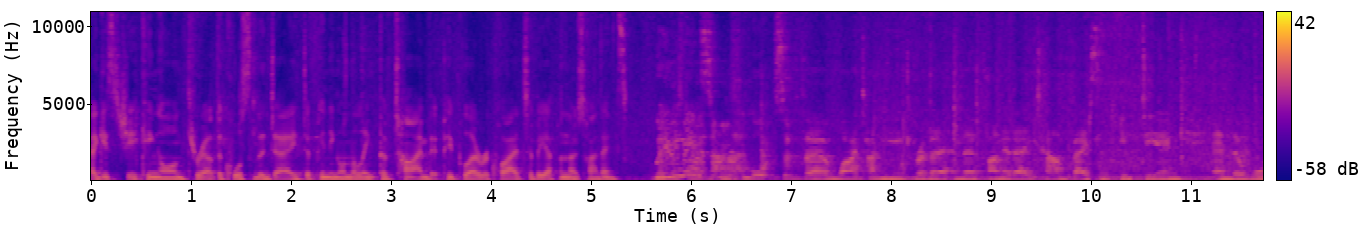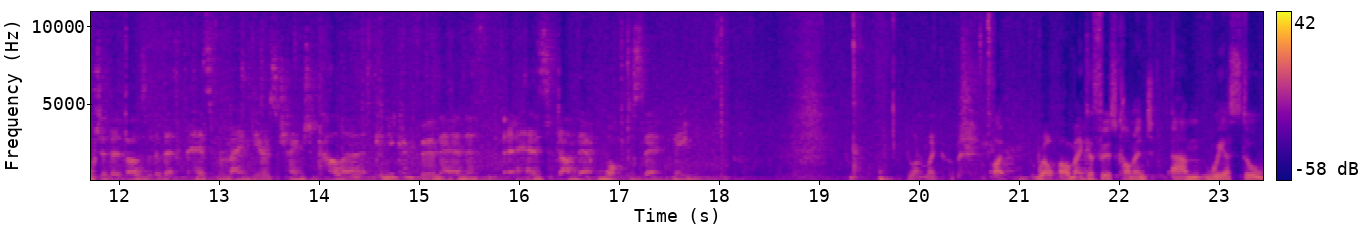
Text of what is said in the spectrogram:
I guess, checking on throughout the course of the day, depending on the length of time that people are required to be up in those highlands. There have been some reports of the Waitangi River and the Whangarei town basin emptying and the water that does that has remained there has changed colour. Can you confirm that? And if it has done that, what does that mean? You want to make a I, well, I'll make a first comment. Um, we are still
